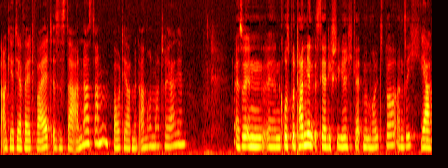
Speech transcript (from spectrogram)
agiert ja weltweit, ist es da anders dann? Baut ihr mit anderen Materialien? Also in, in, Großbritannien ist ja die Schwierigkeit mit dem Holzbau an sich. Ja,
